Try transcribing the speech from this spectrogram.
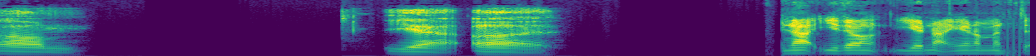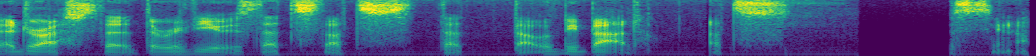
um, yeah. Uh, You're not you don't you're not you're not meant to address the, the reviews. That's that's that that would be bad. That's just you know.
